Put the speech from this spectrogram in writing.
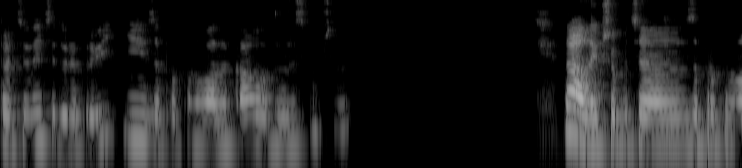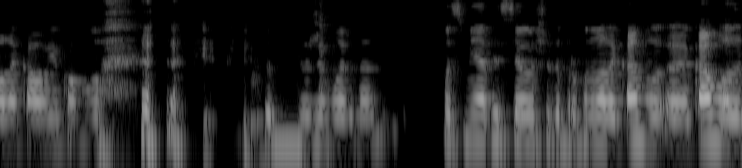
працівниці дуже привітні, запропонували каву дуже смачно. Та, але якщо б ця запропонували каву, якому дуже можна посміятися з цього, що запропонували каву, е, каву, але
